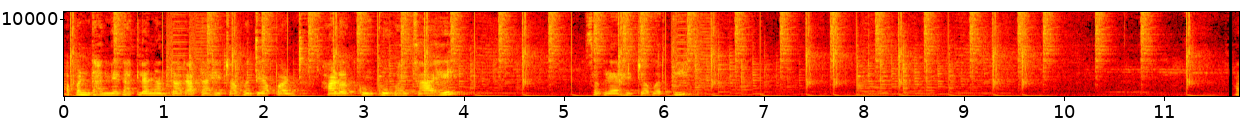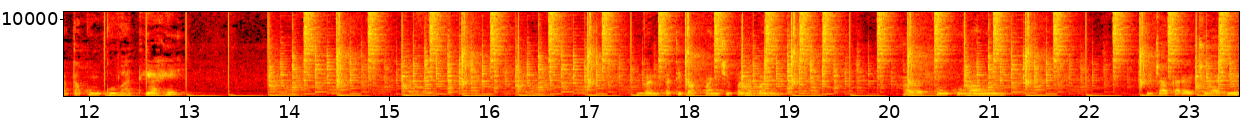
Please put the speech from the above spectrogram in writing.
आपण धान्य घातल्यानंतर आता ह्याच्यामध्ये आपण हळद कुंकू व्हायचं आहे. सगळ्या ह्याच्यावरती आता कुंकू वाहती आहे. गणपती बाप्पांची पण आपण हळद कुंकू वाहून पूजा करायची आहे.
